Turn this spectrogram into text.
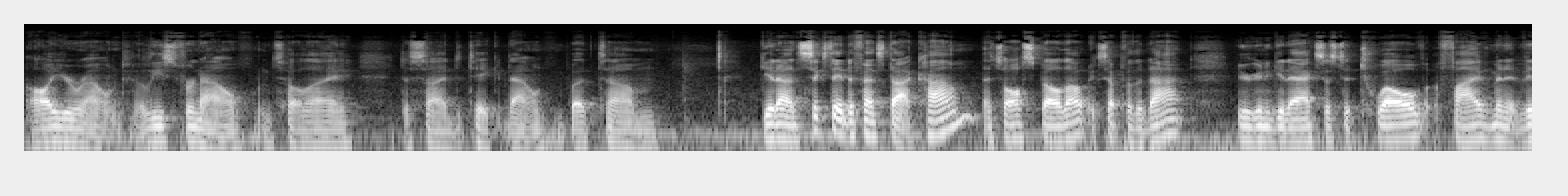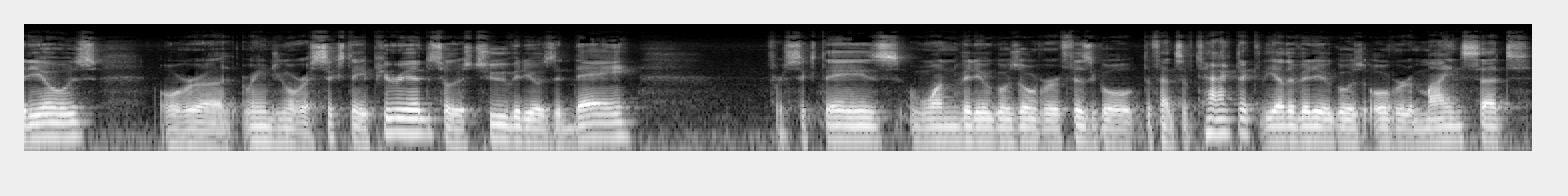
all year round, at least for now, until I decide to take it down. But um, get on sixdaydefense.com. It's all spelled out except for the dot. You're going to get access to 12 five minute videos over a, ranging over a six day period. So there's two videos a day for six days. One video goes over physical defensive tactic, the other video goes over mindset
